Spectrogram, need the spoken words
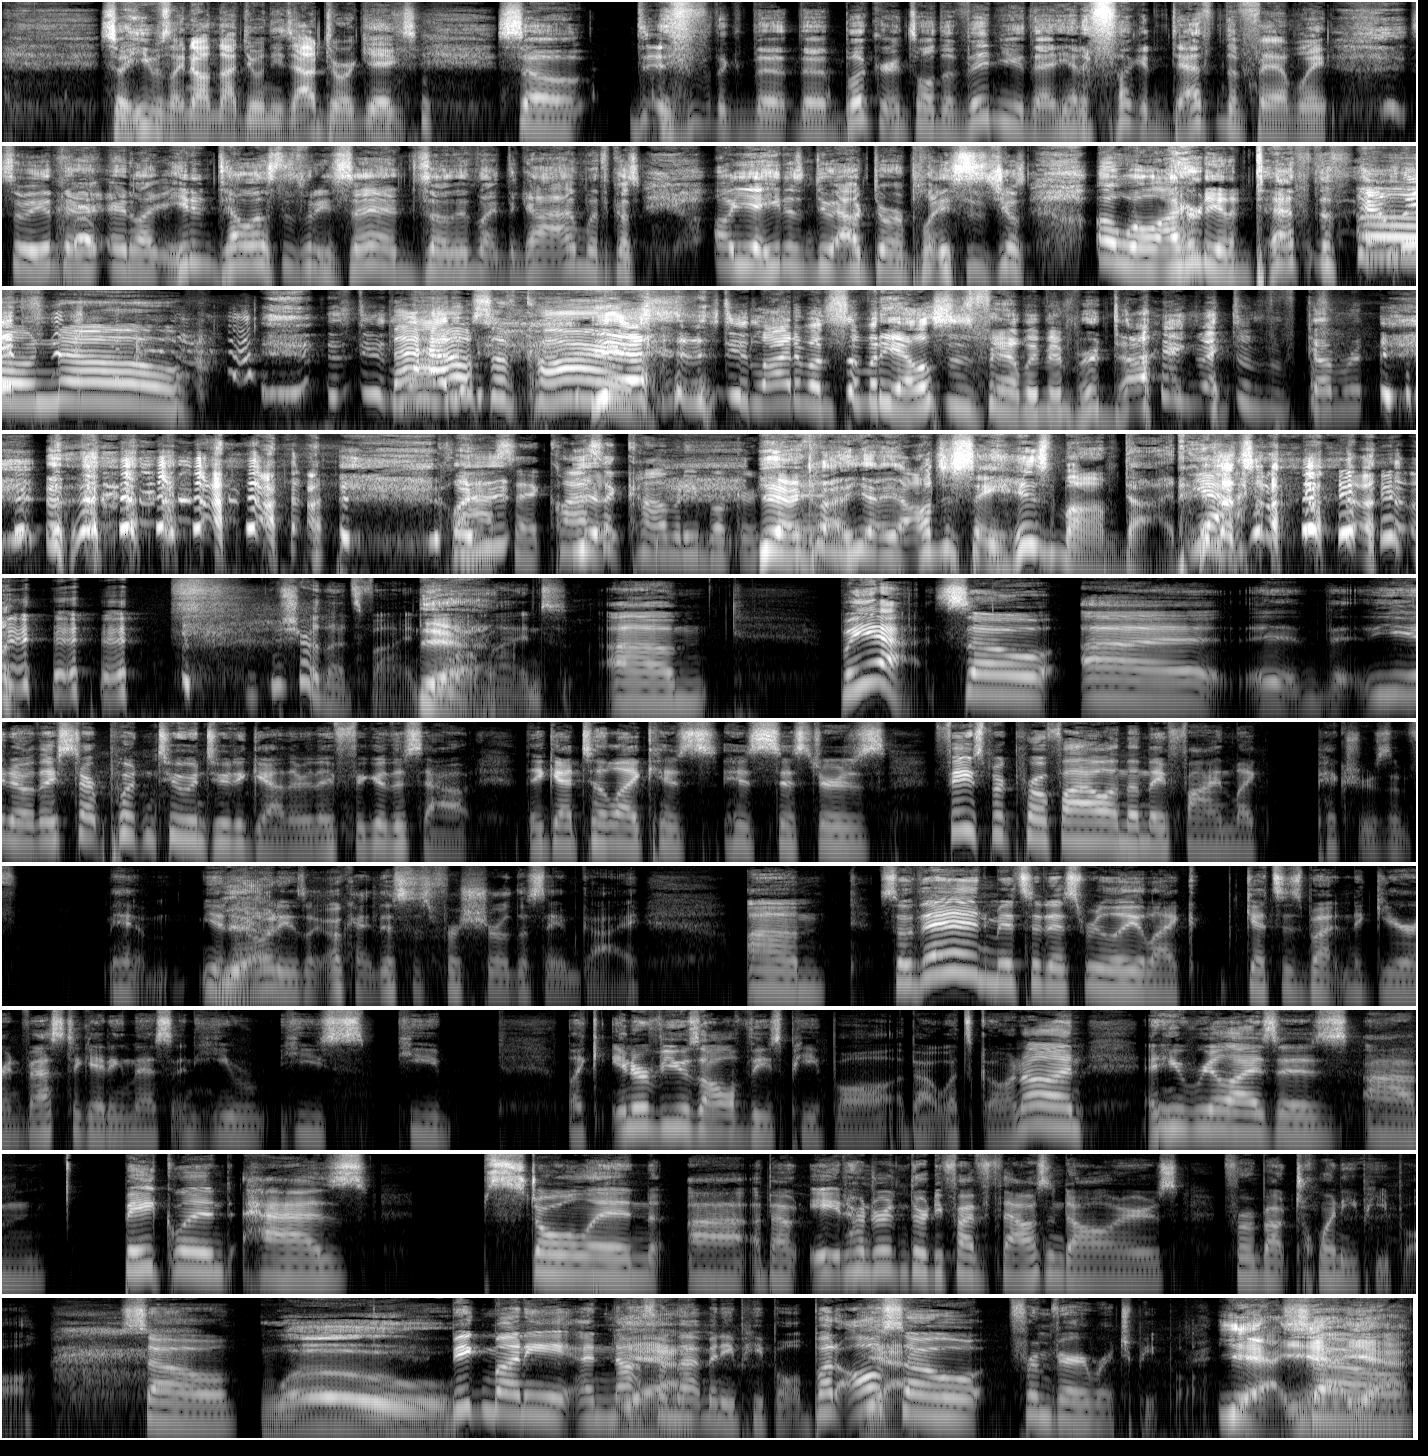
So he was like, "No, I'm not doing these outdoor gigs." so the, the the booker told the venue that he had a fucking death in the family. So he get there and like he didn't tell us this what he said. So then like the guy I'm with goes, "Oh yeah, he doesn't do outdoor places." She goes, "Oh well, I heard he had a death in the family." Oh no. this dude The lied- House of Cards. Yeah, this dude lied about somebody else's family member dying, like to cover it. Like, Classic, classic comedy booker. Yeah, cla- yeah, yeah. I'll just say his mom died. Yeah. I'm sure that's fine. Yeah. Yeah. Um, but yeah, so uh, you know, they start putting two and two together. They figure this out. They get to like his his sister's Facebook profile, and then they find like pictures of him. You know, Yeah. and he's like, okay, this is for sure the same guy. Um, so then Mitsidis really like gets his butt into gear investigating this, and he he's he like interviews all of these people about what's going on, and he realizes um, Baekeland has stolen uh, about eight hundred and thirty-five thousand dollars from about twenty people. So Whoa. big money, and not Yeah. from that many people, but also from very rich people. yeah, yeah, So, yeah.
